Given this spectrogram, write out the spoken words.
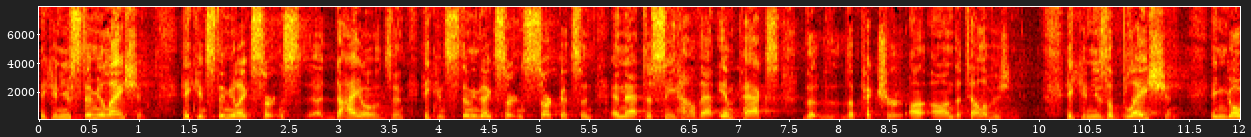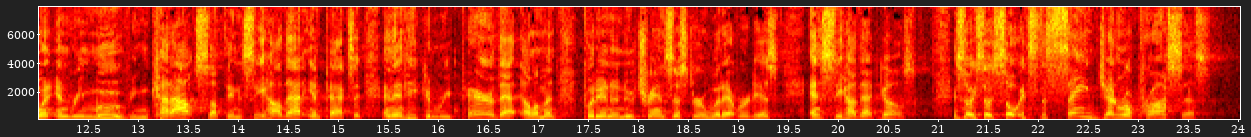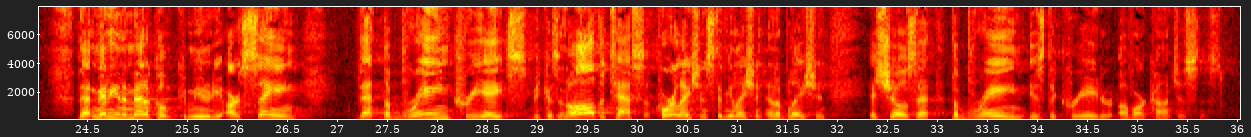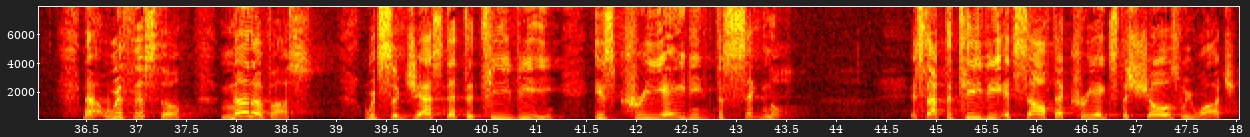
He can use stimulation. He can stimulate certain uh, diodes and he can stimulate certain circuits and, and that to see how that impacts the, the, the picture on, on the television. He can use ablation. He can go in and remove, he can cut out something and see how that impacts it, and then he can repair that element, put in a new transistor or whatever it is, and see how that goes. And so he says, so it's the same general process that many in the medical community are saying that the brain creates, because in all the tests of correlation, stimulation, and ablation, it shows that the brain is the creator of our consciousness. Now, with this though, none of us would suggest that the TV is creating the signal. It's not the TV itself that creates the shows we watch.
